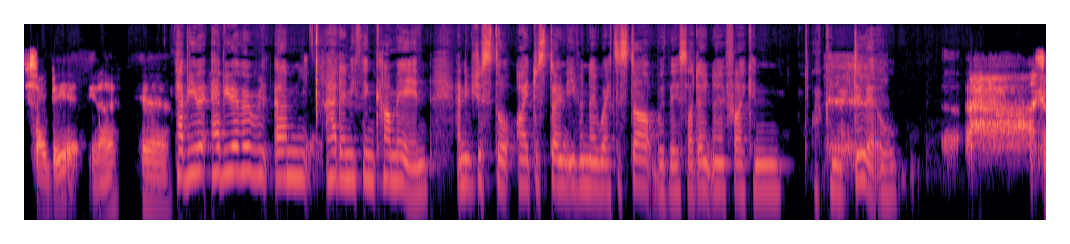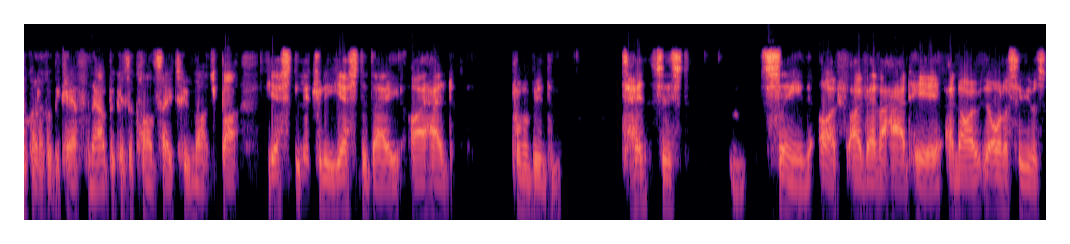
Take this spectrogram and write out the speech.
so be it. You know. Yeah. Have you have you ever um, had anything come in and you've just thought, I just don't even know where to start with this. I don't know if I can I can do it all. I still got to be careful now because I can't say too much. But yes, literally yesterday, I had probably the tensest scene I've I've ever had here, and I honestly was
